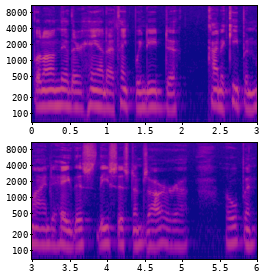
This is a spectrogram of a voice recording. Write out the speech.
but on the other hand, I think we need to kind of keep in mind that hey, this these systems are uh, open.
